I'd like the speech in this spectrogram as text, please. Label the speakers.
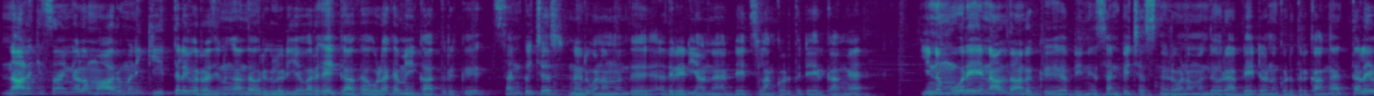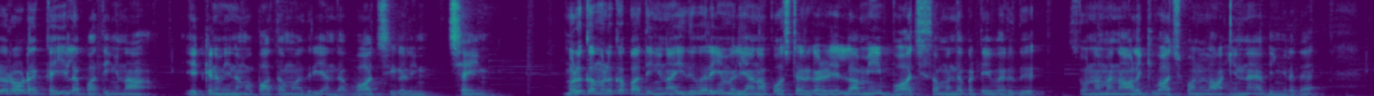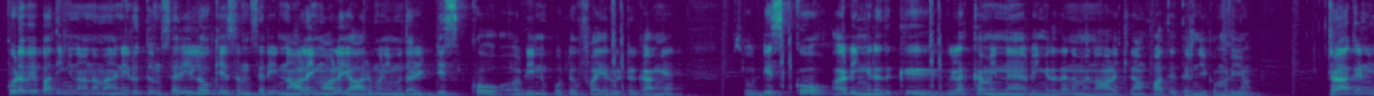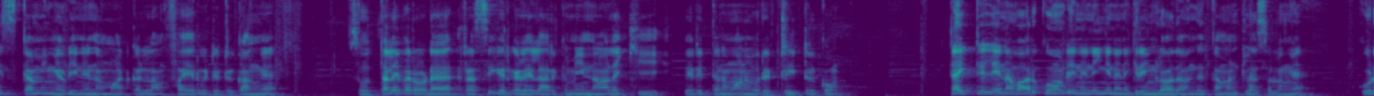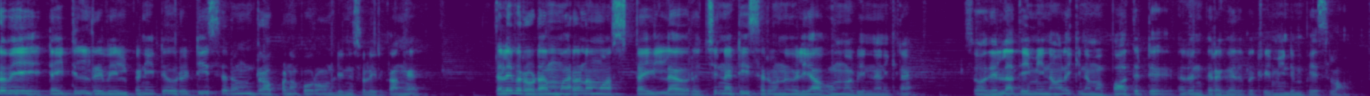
Speaker 1: நாளைக்கு சாயங்காலம் ஆறு மணிக்கு தலைவர் ரஜினிகாந்த் அவர்களுடைய வருகைக்காக உலகமே காத்திருக்கு. சன் பிக்சர்ஸ் நிறுவனம் வந்து அதிரடியான அப்டேட்ஸ்லாம் கொடுத்துட்டே இருக்காங்க. இன்னும் ஒரே நாள் தான் இருக்குது அப்படின்னு சன் பிக்சர்ஸ் நிறுவனம் வந்து ஒரு அப்டேட் ஒன்று கொடுத்துருக்காங்க. தலைவரோட கையில் பார்த்தீங்கன்னா ஏற்கனவே நம்ம பார்த்த மாதிரி அந்த வாட்சுகளின் செயின் முழுக்க முழுக்க பார்த்தீங்கன்னா இதுவரையும் வெளியான போஸ்டர்கள் எல்லாமே வாட்ச் சம்மந்தப்பட்டே வருது. ஸோ நம்ம நாளைக்கு வாட்ச் பண்ணலாம் என்ன அப்படிங்கிறத கூடவே பார்த்தீங்கன்னா நம்ம அனிருத்தும் சரி லோகேஷும் சரி நாளை மாலை ஆறு மணி முதல் டிஸ்கோ அப்படின்னு போட்டு ஃபயர் விட்டுருக்காங்க. ஸோ டிஸ்கோ அப்படிங்கிறதுக்கு விளக்கம் என்ன அப்படிங்கிறத நம்ம நாளைக்கு தான் பார்த்து தெரிஞ்சுக்க முடியும். ட்ராகன் இஸ் கம்மிங் அப்படின்னு நம்ம ஆட்கள்லாம் ஃபயர் விட்டுட்ருக்காங்க. ஸோ தலைவரோட ரசிகர்கள் எல்லாருக்குமே நாளைக்கு வெறித்தனமான ஒரு ட்ரீட் இருக்கும். டைட்டில் என்னவாக இருக்கும் அப்படின்னு நீங்கள் நினைக்கிறீங்களோ அதை வந்து கமெண்ட்டில் சொல்லுங்கள் கூடவே டைட்டில் ரிவீல் பண்ணிவிட்டு ஒரு டீசரும் ட்ராப் பண்ண போகிறோம் அப்படின்னு சொல்லியிருக்காங்க. தலைவரோட மரணமா ஸ்டைலில் ஒரு சின்ன டீசர் ஒன்று வெளியாகும் அப்படின்னு நினைக்கிறேன். ஸோ அது எல்லாத்தையுமே நாளைக்கு நம்ம பார்த்துட்டு அதன் பிறகு அதை பற்றி மீண்டும் பேசலாம்.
